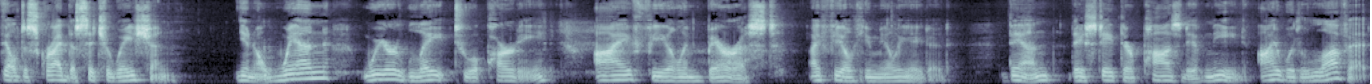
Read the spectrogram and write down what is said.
They'll describe the situation. You know, when we're late to a party, I feel embarrassed. I feel humiliated. Then they state their positive need. I would love it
